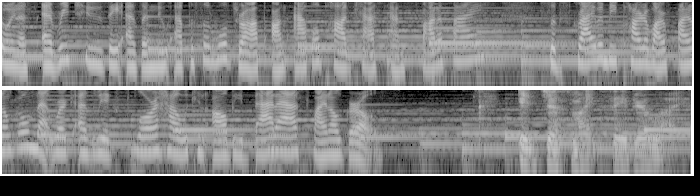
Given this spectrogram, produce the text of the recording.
Join us every Tuesday as a new episode will drop on Apple Podcasts and Spotify. Subscribe and be part of our Final Girl Network as we explore how we can all be badass final girls. It just might save your life.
